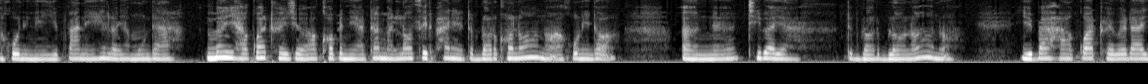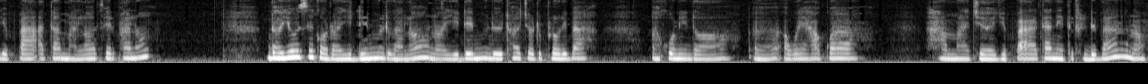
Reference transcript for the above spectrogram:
အခုနေနေရပါနေဟဲ့လောရမွန်ဒါမရကွာထွေကျော်ခေါပနီအတမလောစစ်ဖိုင်နေတဘလခေါလောနော်အခုနေတော့အနတိပါယာတဘလဘလနော်နော်ရပါဟာကွာထွေဝဒရပါအတမလောစစ်ဖိုင်နော်ဒေါ်ယိုစစ်ကတော့ရည်ဒင်းမှုတကလောနော်ရည်ဒင်းမှုတွေထောက်ကျော်တပလိုဒီပါအခုနေတော့အဝဲဟာကွာဟာမကျရပါတနေတခလဒီပါနော်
